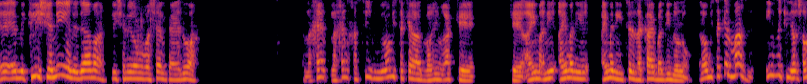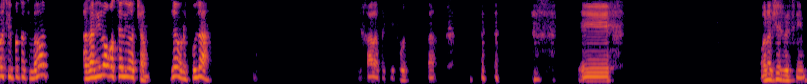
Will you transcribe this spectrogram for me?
אה, מכלי שני, אני יודע מה, כלי שני לא מבשל, כידוע. לכן, לכן חסיד לא מסתכל על הדברים רק כהאם אני, האם אני, האם אני אצא זכאי בדין או לא, אלא הוא מסתכל מה זה. אם זה שלוש קליפות הטמעות, אז אני לא רוצה להיות שם. זהו, נקודה. סליחה על התקיפות. אה, בואו נמשיך בפנים.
